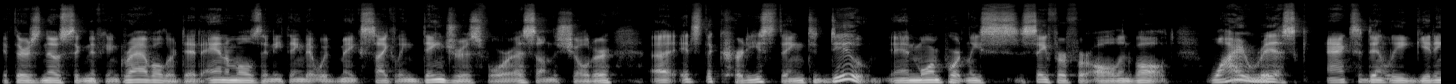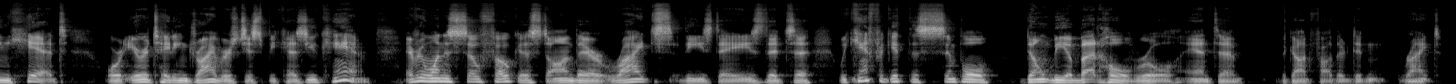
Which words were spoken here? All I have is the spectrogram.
If there's no significant gravel or dead animals, anything that would make cycling dangerous for us on the shoulder, uh, it's the courteous thing to do, and more importantly, s- safer for all involved why risk accidentally getting hit or irritating drivers just because you can? Everyone is so focused on their rights these days that uh, we can't forget this simple don't be a butthole rule. And uh, The Godfather didn't write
